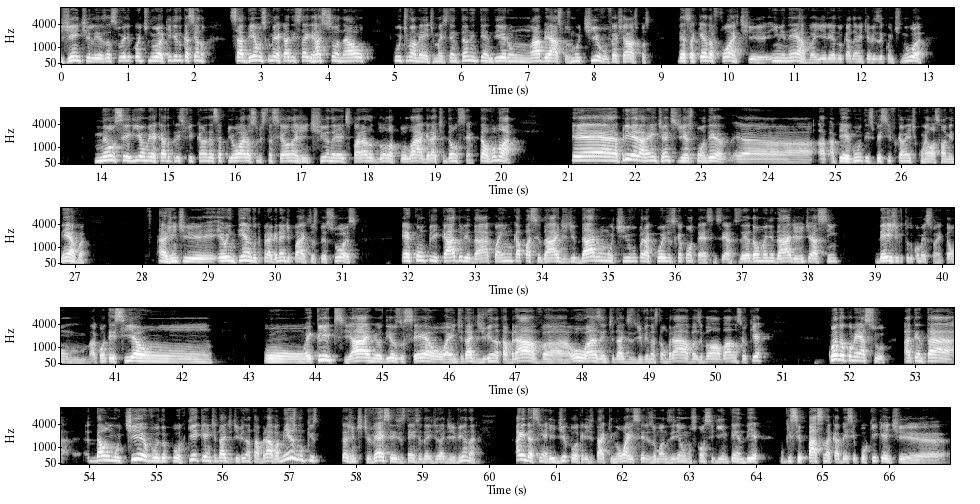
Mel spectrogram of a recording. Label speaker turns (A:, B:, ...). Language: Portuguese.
A: gentileza sua. Ele continua, querido Cassiano, sabemos que o mercado está irracional ultimamente, mas tentando entender um, abre aspas, motivo, fecha aspas, dessa queda forte em Minerva, e ele educadamente avisa continua, não seria o mercado precificando essa piora substancial na Argentina e a disparada do dólar pular? Gratidão sempre. Então, vamos lá. É, primeiramente, antes de responder é, a, a, pergunta especificamente com relação à Minerva, a gente, eu entendo que para grande parte das pessoas é complicado lidar com a incapacidade de dar um motivo para coisas que acontecem, certo? Isso daí é da humanidade, a gente é assim desde que tudo começou. Então, acontecia um um eclipse, ai meu Deus do céu, a entidade divina está brava, ou as entidades divinas estão bravas, e blá blá blá, não sei o quê. Quando eu começo a tentar dar um motivo do porquê que a entidade divina está brava, mesmo que a gente tivesse a existência da entidade divina, ainda assim é ridículo acreditar que nós, seres humanos, iríamos conseguir entender o que se passa na cabeça e por que, que a gente eh,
